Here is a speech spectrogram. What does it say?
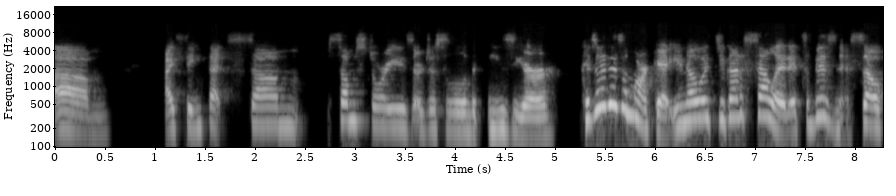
Um, I think that some some stories are just a little bit easier because it is a market you know it's you got to sell it it's a business so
